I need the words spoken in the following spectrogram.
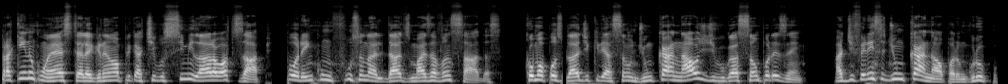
Para quem não conhece, Telegram é um aplicativo similar ao WhatsApp, porém com funcionalidades mais avançadas, como a possibilidade de criação de um canal de divulgação, por exemplo. A diferença de um canal para um grupo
